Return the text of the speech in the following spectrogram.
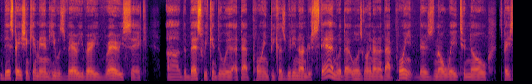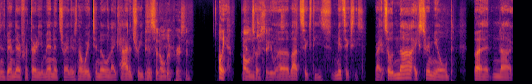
this patient came in. He was very, very, very sick. Uh, the best we can do it at that point because we didn't understand what that what was going on at that point. There's no way to know this patient's been there for 30 minutes, right? There's no way to know like how to treat Is this. this an older person? Oh yeah. How old So, would you say he was? Uh, about 60s, mid 60s, right? Okay. So not extremely old, but not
